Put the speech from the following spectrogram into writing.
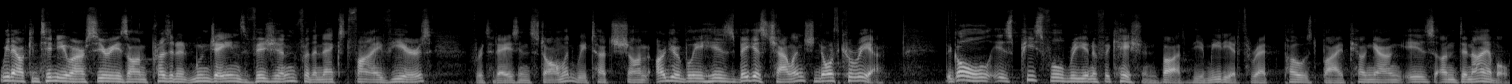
We now continue our series on President Moon Jae-in's vision for the next five years. For today's installment, we touch on arguably his biggest challenge, North Korea. The goal is peaceful reunification, but the immediate threat posed by Pyongyang is undeniable.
